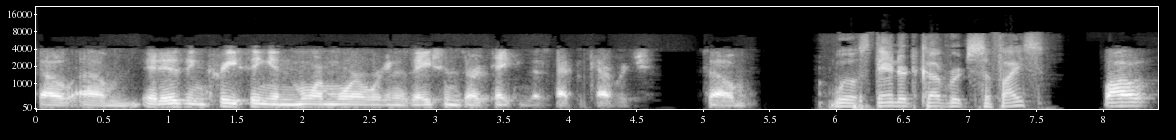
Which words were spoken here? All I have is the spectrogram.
So um, it is increasing, and more and more organizations are taking this type of coverage. So, will standard coverage suffice? Well,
